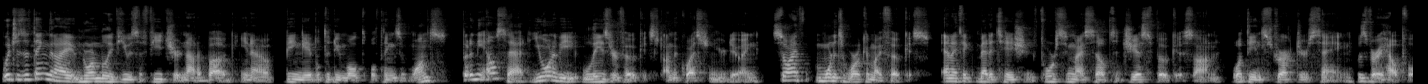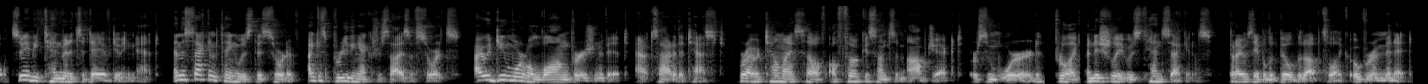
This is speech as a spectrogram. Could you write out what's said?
which is a thing that I normally view as a feature, not a bug, you know, being able to do multiple things at once. But in the LSAT, you want to be laser focused on the question you're doing. So I wanted to work on my focus. And I think meditation, forcing myself to just focus on what the instructor's saying, was very helpful. So maybe 10 minutes a day of doing that. And the second thing was this sort of, I guess, breathing exercise of sorts. I would do more of a long version of it outside of the test, where I would tell myself I'll focus on some object or some word for like, initially it was 10 seconds, but I was able to build it up to like over a minute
